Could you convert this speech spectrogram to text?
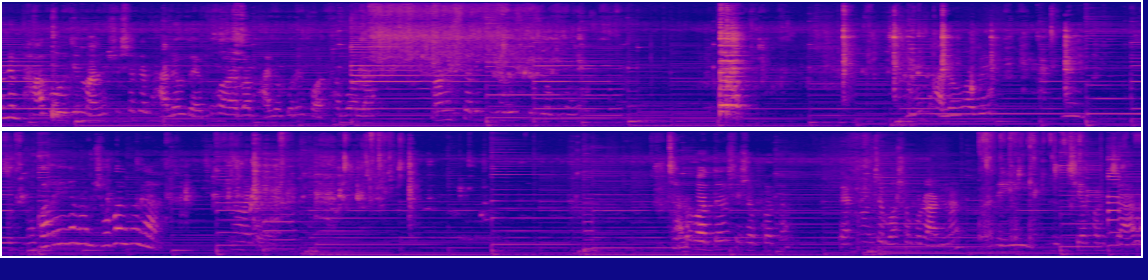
মানে ভাবো যে মানুষের সাথে ভালো ব্যবহার বা ভালো করে কথা বলা, মানুষ তাহলে কীভাবে সুযোগ ভালোভাবে বোকা সকালবেলা। ছাড়ো বাদ দাও সেসব কথা। এখন হচ্ছে বসাবো রান্না। আর এই দিচ্ছি এখন চাল,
